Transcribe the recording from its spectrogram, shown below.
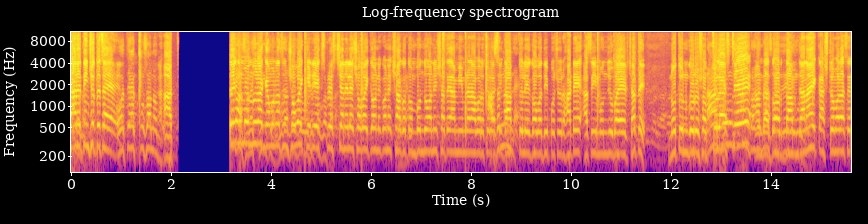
সাড়ে তিনশোতে চাই। ও তো এক পঁচানব্বই। আচ্ছা। বন্ধুরা কেমন আছেন? সবাই কেডি এক্সপ্রেস চ্যানেলে সবাইকে অনেক অনেক স্বাগতম। বন্ধু অনির সাথে আমি ইমরান আবারও চলে আসি? গাবতলি গবাদি পশুর হাটে। আসি মঞ্জু ভাইয়ের সাথে। নতুন গরু সব চলে আসছে। আমরা দর দাম জানাই কাস্টমার আছে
